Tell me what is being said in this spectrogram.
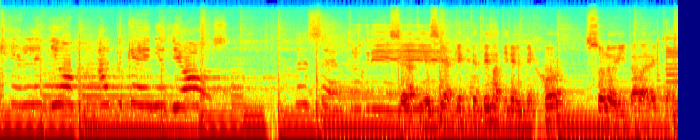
¿Quién le dio al pequeño Dios del centro gris? Cerati decía que este tema tiene el mejor solo de guitarra de la historia.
